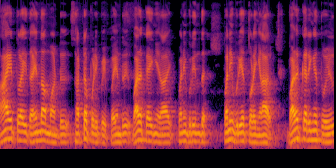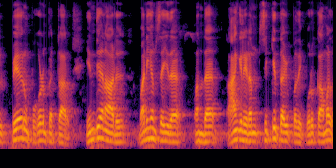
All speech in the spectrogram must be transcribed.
ஆயிரத்தி தொள்ளாயிரத்தி ஐந்தாம் ஆண்டு சட்டப்படிப்பை பயின்று வழக்கறிஞராய் பணிபுரிந்த பணிபுரிய தொடங்கினார். வழக்கறிஞர் தொழில் பேரும் புகழும் பெற்றார். இந்திய நாடு வணிகம் செய்த வந்த ஆங்கிலிடம் சிக்கித் தவிப்பதை பொறுக்காமல்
